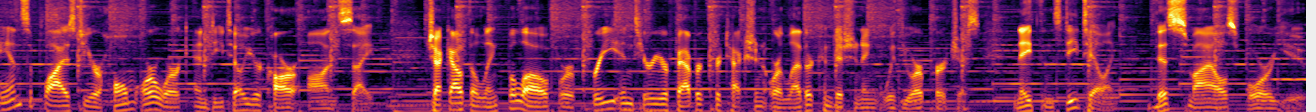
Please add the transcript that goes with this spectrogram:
and supplies to your home or work and detail your car on site. Check out the link below for free interior fabric protection or leather conditioning with your purchase. Nathan's Detailing, this smiles for you.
